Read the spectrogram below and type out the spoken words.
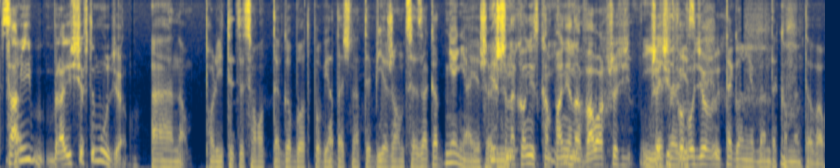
Sami braliście w tym udział. E, no, politycy są od tego, by odpowiadać na te bieżące zagadnienia. Jeżeli, Jeszcze na koniec kampania i- na wałach przeciw, przeciwpowodziowych. Tego nie będę komentował.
